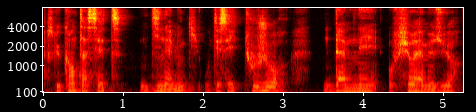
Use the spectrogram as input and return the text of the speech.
Parce que quand tu as cette dynamique où tu essayes toujours d'amener au fur et à mesure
